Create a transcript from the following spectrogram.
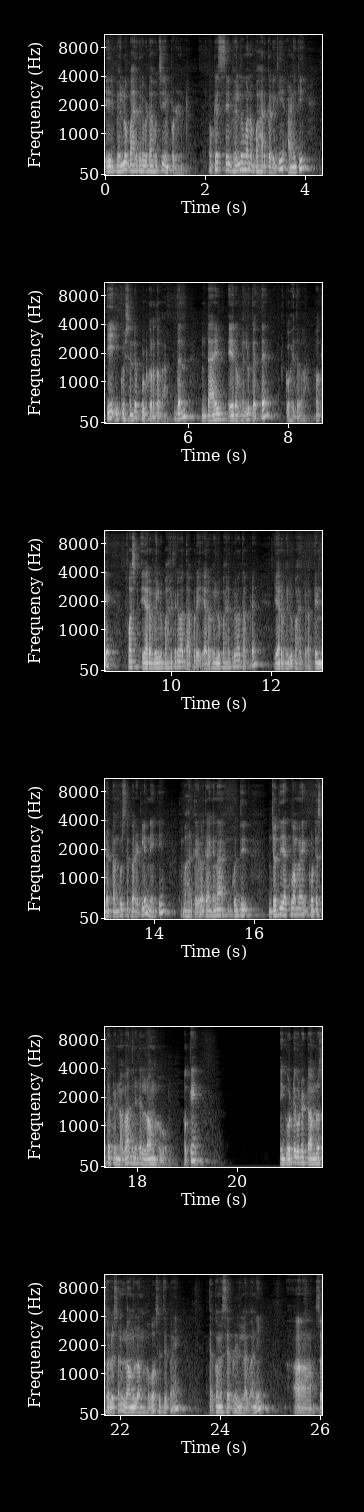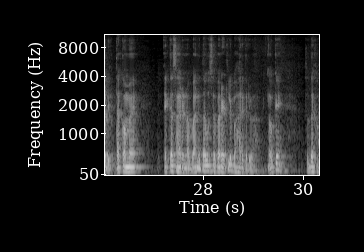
ये भैल्यू बाहर करवाटा हूँ इंपोर्टाट ଇମ୍ପୋର୍ଟାଣ୍ଟ ଓକେ ସେଇ ଭ୍ୟାଲୁ ମାନେ ବାହାର କରିକି ଆଣିକି ଏଇ ଇକ୍ୱେସନ୍ରେ ପୁଟ୍ କରିଦେବା। ଦେନ୍ ଡାଇଭ୍ ଏର ଭ୍ୟାଲୁ କେତେ କହିଦେବା। ଓକେ ଫାର୍ଷ୍ଟ ଏୟାର ଭ୍ୟାଲୁ ବାହାର କରିବା ତାପରେ ଏୟାର ଭ୍ୟାଲୁ ବାହାର କରିବା ତାପରେ ଏୟାର ଭ୍ୟାଲୁ ବାହାର କରିବା। ତିନିଟା ଟର୍ମକୁ ସେପାରେଟଲି ନେଇକି ବାହାର କରିବା। କାହିଁକିନା ଯଦି ଯଦି ୟାକୁ ଆମେ ଗୋଟେ ଷ୍ଟେପ୍ରେ ନେବା ଦେନ୍ ଏଇଟା ଲଙ୍ଗ୍ ହେବ। ଓକେ এই ଗୋଟେ ଗୋଟେ ଟର୍ମର ସଲ୍ୟୁସନ୍ ଲଙ୍ଗ୍ ଲଙ୍ଗ୍ ହେବ। ସେଥିପାଇଁ ତାକୁ ଆମେ ସେପାରେଟଲି ନେବାନି। ସରି ତାକୁ ଆମେ ଏକା ସାଙ୍ଗରେ ନେବାନି। ତାକୁ ସେପାରେଟଲି ବାହାର କରିବା। ଓକେ ତ ଦେଖ।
